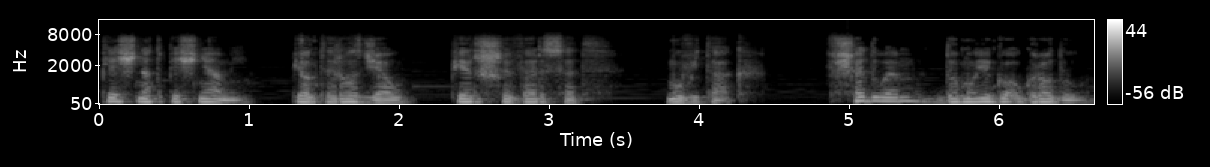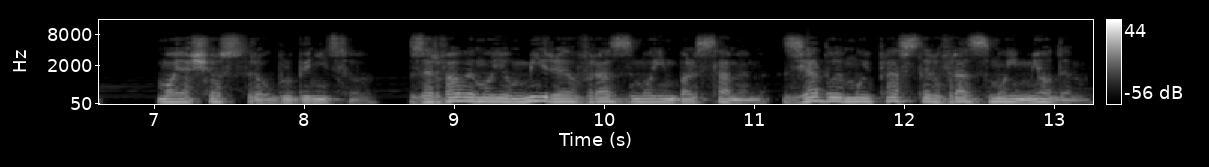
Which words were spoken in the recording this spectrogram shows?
Pieśń nad pieśniami, piąty rozdział, pierwszy werset mówi tak. Wszedłem do mojego ogrodu, moja siostro, ulubienico. Zerwałem moją mirę wraz z moim balsamem, zjadłem mój plaster wraz z moim miodem.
